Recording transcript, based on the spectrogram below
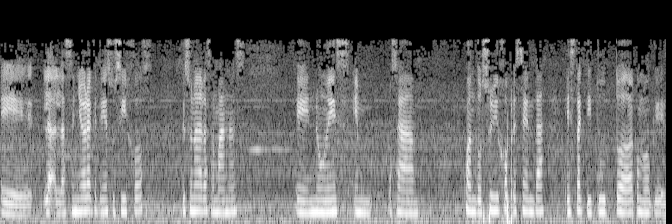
eh, la, la, señora que tiene sus hijos, que es una de las hermanas, eh, no es, en, o sea, cuando su hijo presenta esta actitud toda como que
